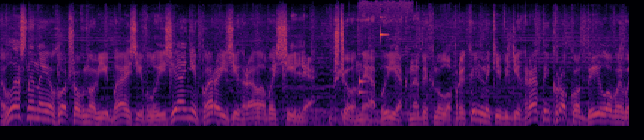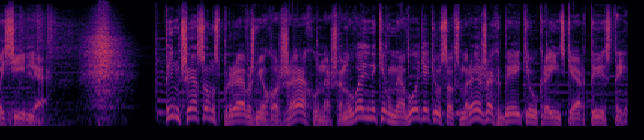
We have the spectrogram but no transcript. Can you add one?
Власне, на його човновій базі в Луїзіані пара й зіграла весілля, що неабияк надихнуло прихильників відіграти крокодилове весілля. Тим часом справжнього жаху на шанувальників наводять у соцмережах деякі українські артисти.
